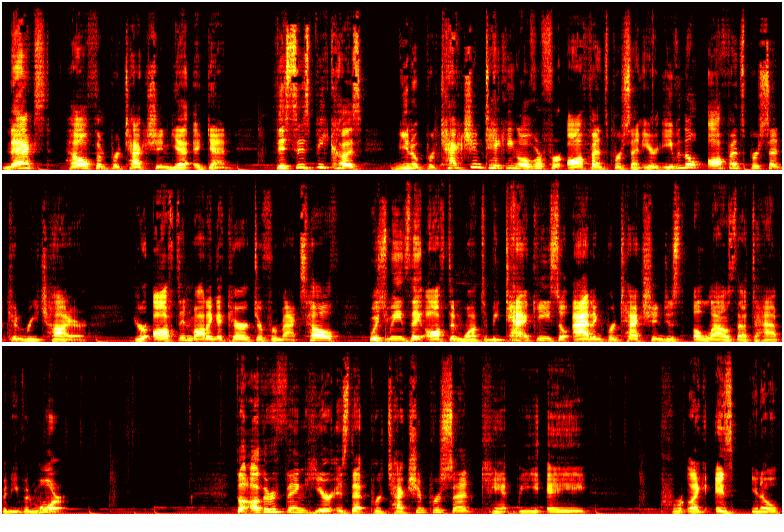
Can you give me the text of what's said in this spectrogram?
Next, health and protection yet again. This is because, you know, protection taking over for offense percent here. Even though offense percent can reach higher, you're often modding a character for max health, which means they often want to be tanky, so adding protection just allows that to happen even more. The other thing here is that protection percent can't be a like is you know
